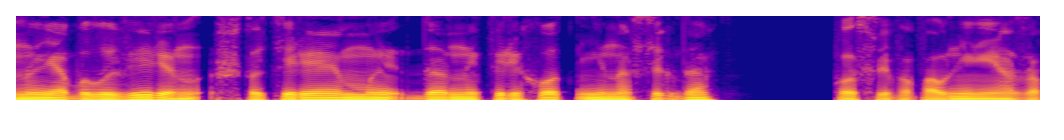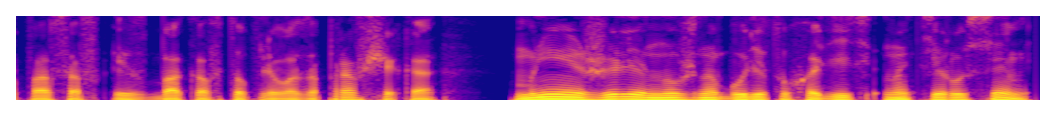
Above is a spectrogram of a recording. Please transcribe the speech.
но я был уверен, что теряем мы данный переход не навсегда. После пополнения запасов из баков топлива-заправщика мне и жили нужно будет уходить на Тиру-7,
